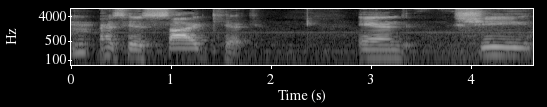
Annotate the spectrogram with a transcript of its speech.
as his sidekick. And she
